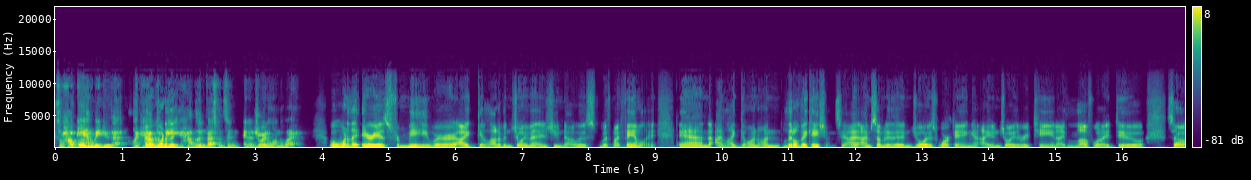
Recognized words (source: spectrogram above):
So how can we do that? Like how can we the, have the investments and, and enjoy it along the way? Well, one of the areas for me where I get a lot of enjoyment, as you know, is with my family. And I like going on little vacations. Yeah, I, am somebody that enjoys working. I enjoy the routine. I love what I do. So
